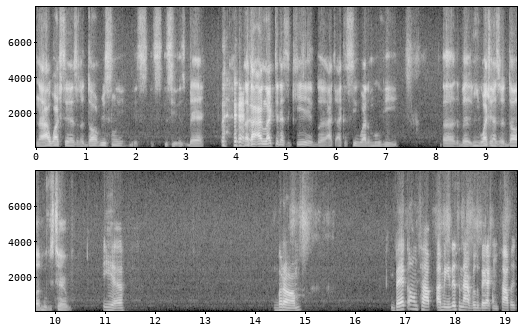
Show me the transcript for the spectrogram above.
No, I watched it as an adult recently. It's it's it's, it's bad. Like I, I, liked it as a kid, but I I could see why the movie, uh, but when you watch it as an adult, the movie's terrible. Yeah. But um, back on top. I mean, this is not really back on topic.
